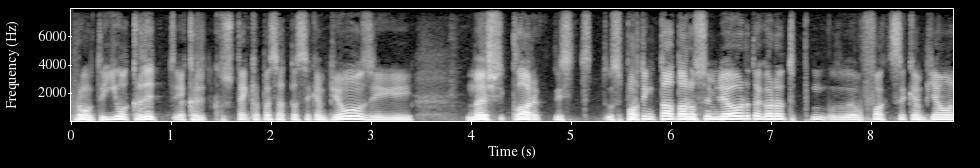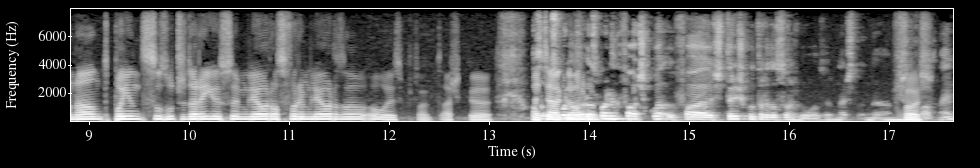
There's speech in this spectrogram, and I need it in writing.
pronto, e eu acredito, eu acredito que eles têm capacidade para ser campeões, e, mas claro, isso- o Sporting está a dar o seu melhor, agora tipo, o facto de ser campeão ou não depende se os outros darem o seu melhor ou se forem melhores ou, ou isso. Portanto, acho que O, até o Sporting, agora. o Sporting faz, faz três contratações boas nesta, na, nesta Pois. fase, né?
